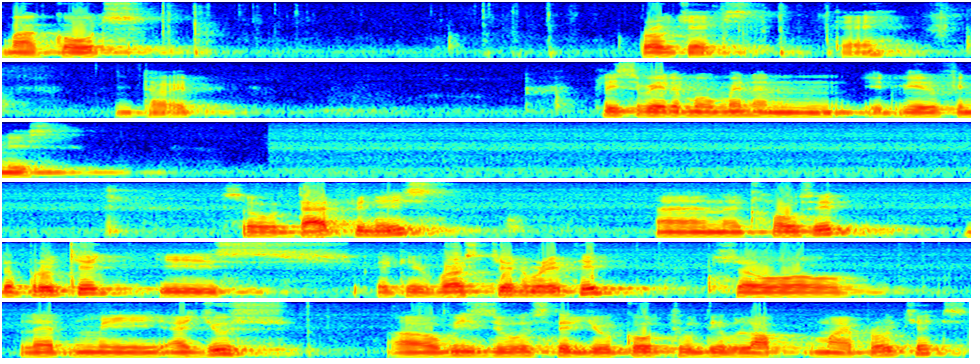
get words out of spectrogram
Barcodes. Projects. Okay. Enter it. Please wait a moment and it will finish. So that finished. And I close it the project is was generated so let me I use uh, Visual Studio Code to develop my projects.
